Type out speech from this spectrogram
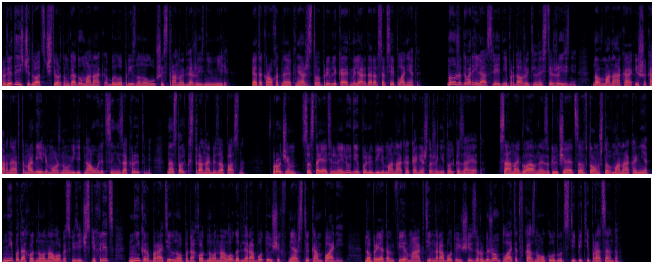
В 2024 году Монако было признано лучшей страной для жизни в мире. Это крохотное княжество привлекает миллиардеров со всей планеты – мы уже говорили о средней продолжительности жизни, но в Монако и шикарные автомобили можно увидеть на улице незакрытыми, настолько страна безопасна. Впрочем, состоятельные люди полюбили Монако, конечно же, не только за это. Самое главное заключается в том, что в Монако нет ни подоходного налога с физических лиц, ни корпоративного подоходного налога для работающих в княжестве компаний, но при этом фирмы, активно работающие за рубежом, платят в казну около 25%.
